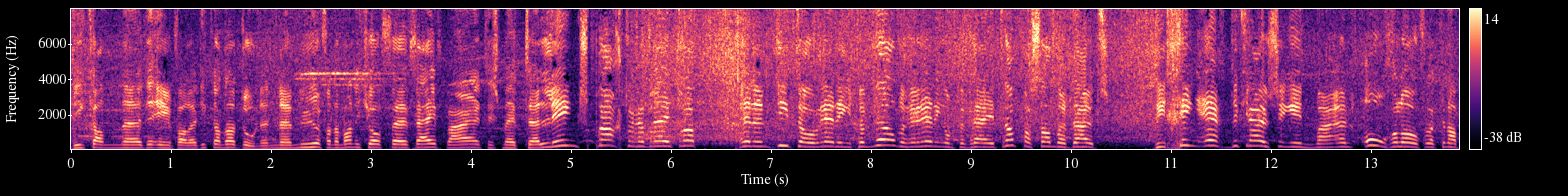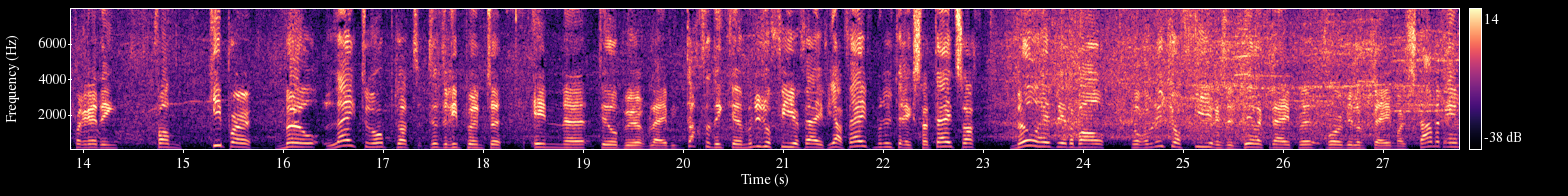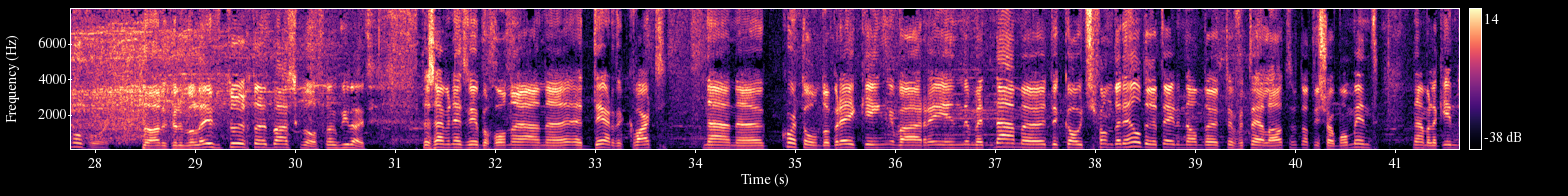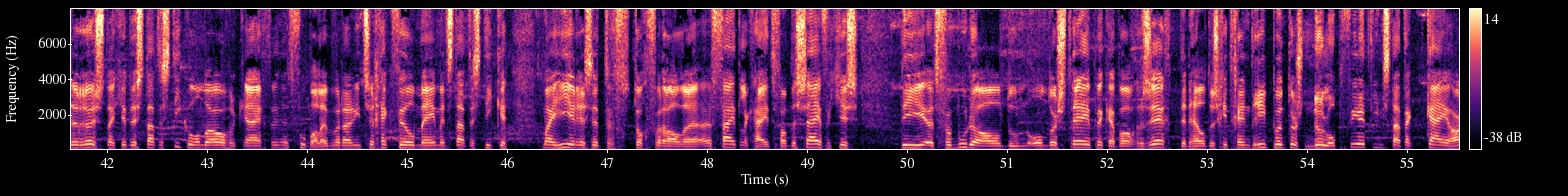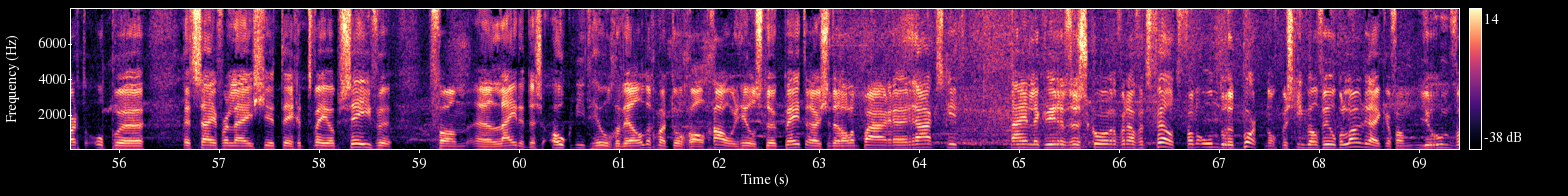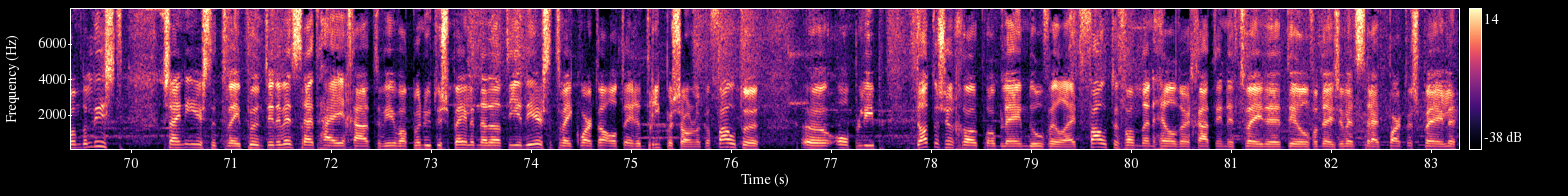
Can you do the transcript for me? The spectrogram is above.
Die kan uh, de invaller, die kan dat doen. Een uh, muur van een mannetje of vijf. Maar het is met links. Prachtige vrije trap. En een Dito redding. Geweldige redding op de vrije trap van Sander Duits. Die ging echt de kruising in. Maar een ongelooflijk knappe redding van keeper Meul. Lijkt erop dat de drie punten in uh, Tilburg blijven. Ik dacht dat ik een minuut of vier, vijf, ja vijf minuten extra tijd zag. Meul heeft weer de bal. Nog een minuutje of vier is het billen knijpen voor Willem II. Maar ze staan met 1-0 voor. Nou, dan kunnen we wel even terug naar het basketbal. Frank Wieluid. Daar zijn we net weer begonnen aan uh, het derde kwart. Na een uh, korte onderbreking waarin met name de coach van Den Helder het een en ander te vertellen had. Dat is zo'n moment, namelijk in de rust, dat je de statistieken onder ogen krijgt. In het voetbal hebben we daar niet zo gek veel mee met statistieken. Maar hier is het toch vooral uh, feitelijkheid van de cijfertjes die het vermoeden al doen onderstrepen. Ik heb al gezegd, Den Helder schiet geen driepunters. 0 op 14 staat er keihard op uh, het cijferlijstje tegen 2 op 7 van uh, Leiden. Dat is ook niet heel geweldig, maar toch al gauw een heel stuk beter als je er al een paar uh, raak schiet. Eindelijk weer eens een score vanaf het veld, van onder het bord. Nog misschien wel veel belangrijker van Jeroen van der List. Zijn eerste twee punten in de wedstrijd. Hij gaat weer wat minuten spelen nadat hij in de eerste twee kwarten al tegen drie persoonlijke fouten uh, opliep. Dat is een groot probleem. De hoeveelheid fouten van Den Helder gaat in het tweede deel van deze wedstrijd parten spelen.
